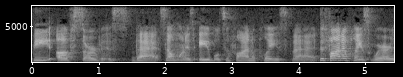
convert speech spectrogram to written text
be of service that someone is able to find a place that to find a place where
